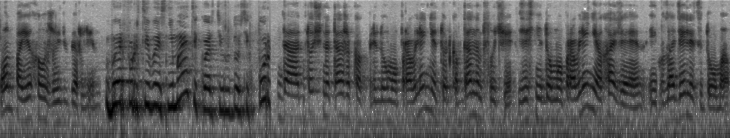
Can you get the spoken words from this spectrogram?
Он поехал жить в Берлин. В Эрфурте вы снимаете квартиру до сих пор? Да, точно так же, как при Доме управления, только в данном случае здесь не Дом управления, а хозяин и владелец дома.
